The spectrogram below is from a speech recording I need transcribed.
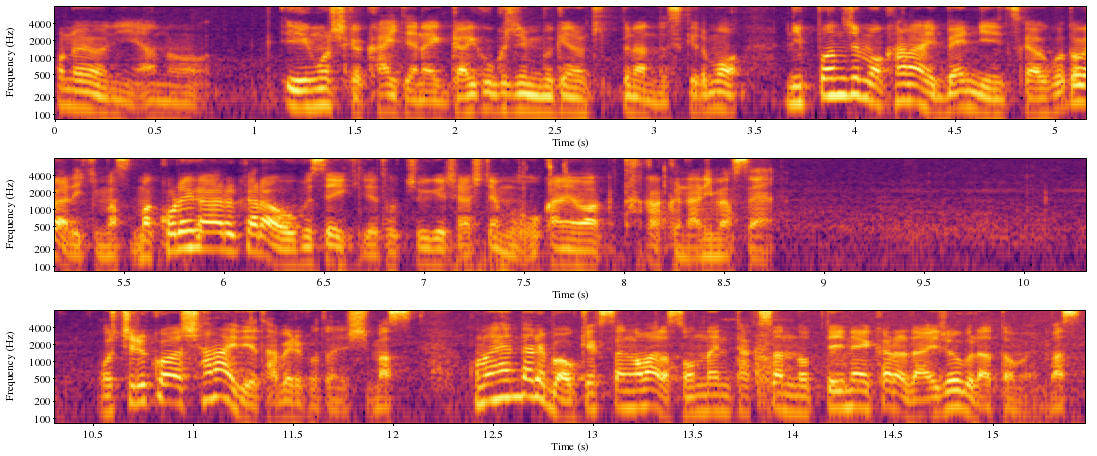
このようにあの英語しか書いてない外国人向けの切符なんですけども日本人もかなり便利に使うことができます、まあ、これがあるから小布施駅で途中下車してもお金は高くなりません。おしるこは車内で食べることにします。この辺であればお客さんがまだそんなにたくさん乗っていないから大丈夫だと思います。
